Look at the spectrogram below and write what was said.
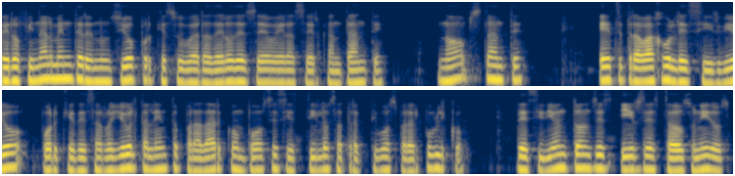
pero finalmente renunció porque su verdadero deseo era ser cantante. No obstante, este trabajo le sirvió porque desarrolló el talento para dar con voces y estilos atractivos para el público. Decidió entonces irse a Estados Unidos,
